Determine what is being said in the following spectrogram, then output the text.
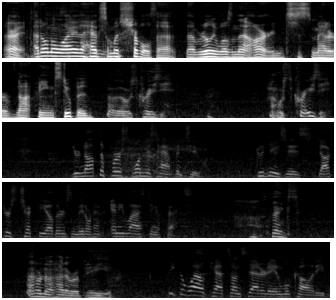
Alright, I don't know why I had so much trouble with that. That really wasn't that hard. It's just a matter of not being stupid. Oh, that was crazy. That was crazy. You're not the first one this happened to. Good news is, doctors checked the others and they don't have any lasting effects. Oh, thanks. I don't know how to repay you. Beat the Wildcats on Saturday and we'll call it even.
